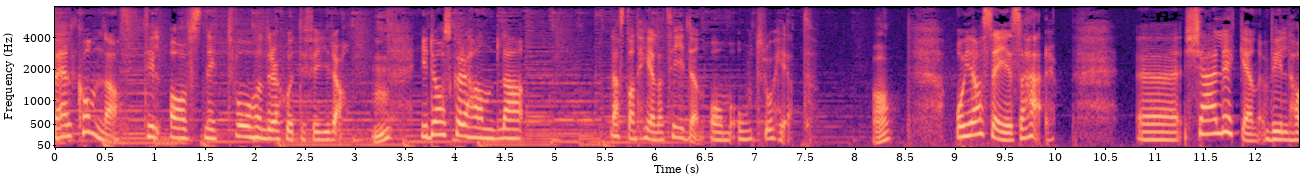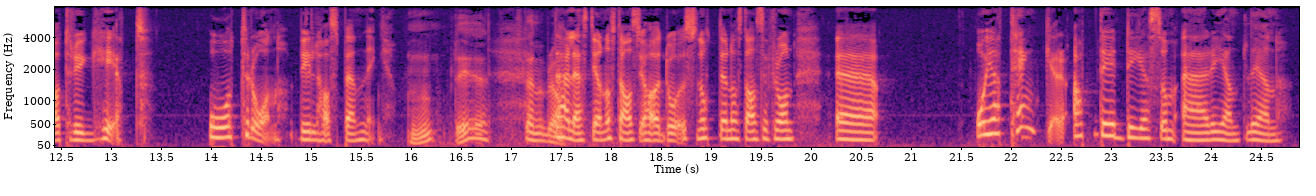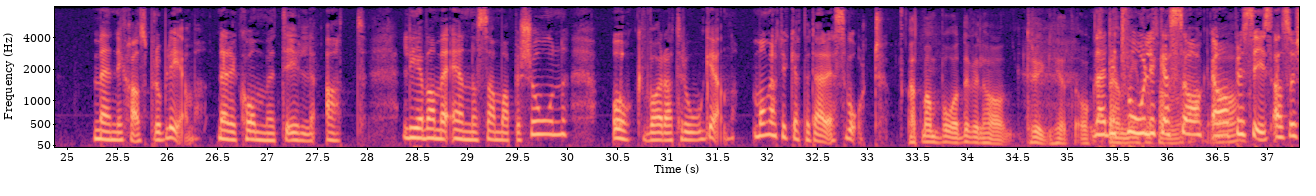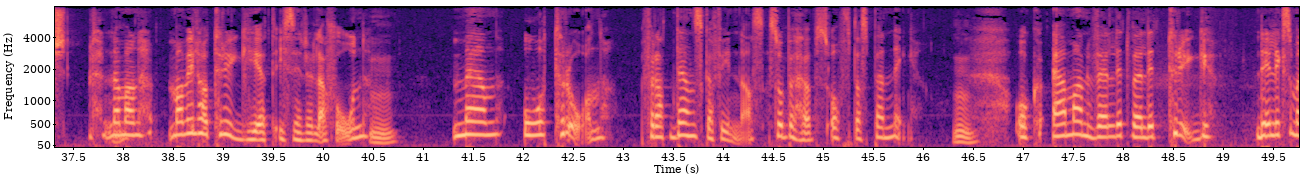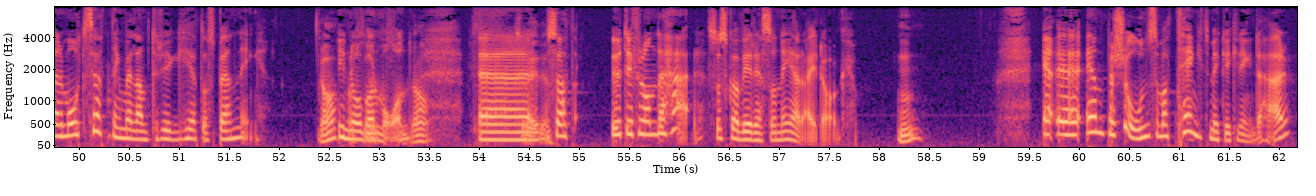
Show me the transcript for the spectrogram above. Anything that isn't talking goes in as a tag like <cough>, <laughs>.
Välkomna till avsnitt 274. Mm. Idag ska det handla nästan hela tiden om otrohet. Ja. Och jag säger så här. Eh, kärleken vill ha trygghet. Åtrån vill ha spänning. Mm, det stämmer bra. Det här läste jag någonstans, jag har då snott det någonstans ifrån. Eh, och jag tänker att det är det som är egentligen människans problem när det kommer till att leva med en och samma person och vara trogen. Många tycker att det där är svårt. Att man både vill ha trygghet och Nej, det är två olika saker. Ja, precis. Alltså, när man, man vill ha trygghet i sin relation, Mm. men åtrån, för att den ska finnas, så behövs ofta spänning. Mm. Och är man väldigt, väldigt trygg, det är liksom en motsättning mellan trygghet och spänning Ja, i någon absolut. mån. Ja. Eh, det. så att utifrån det här så ska vi resonera idag. Mm. Eh, En person som har tänkt mycket kring det här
